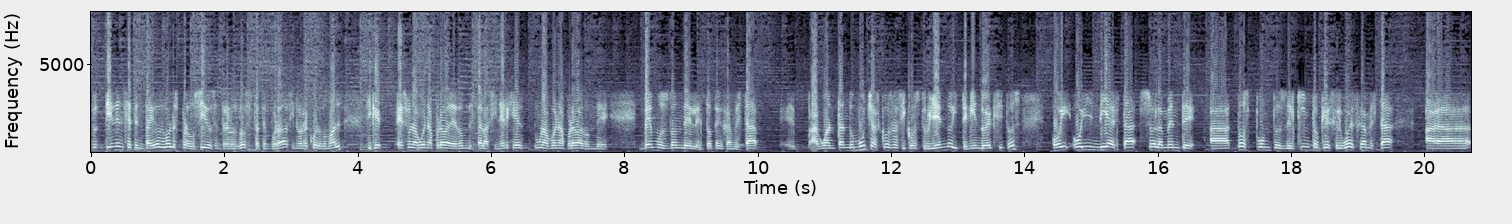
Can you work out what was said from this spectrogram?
pues, tienen 72 goles producidos entre los dos esta temporada, si no recuerdo mal. Así que es una buena prueba de dónde está la sinergia, es una buena prueba donde vemos dónde el, Tottenham está eh, aguantando muchas cosas y construyendo y teniendo éxitos. Hoy, hoy en día está solamente a dos puntos del quinto, que es el West Ham, está a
